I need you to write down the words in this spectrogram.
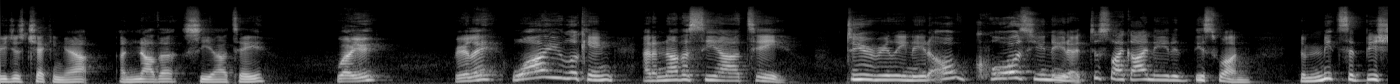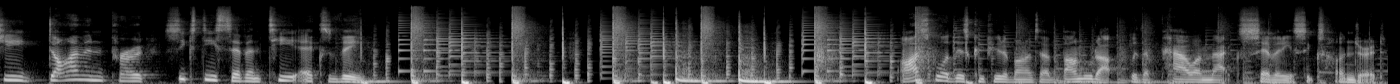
you just checking out another CRT? Were you? Really? Why are you looking at another CRT? Do you really need it? Of course you need it, just like I needed this one. The Mitsubishi Diamond Pro 67 TXV. I scored this computer monitor bundled up with a Power Mac 7600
